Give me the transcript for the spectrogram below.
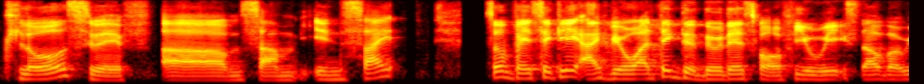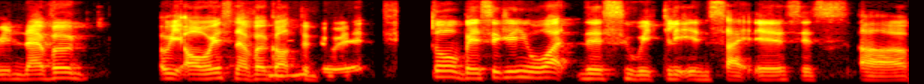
close with um some insight. So basically, I've been wanting to do this for a few weeks now, but we never, we always never got to do it. So basically, what this weekly insight is is uh,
